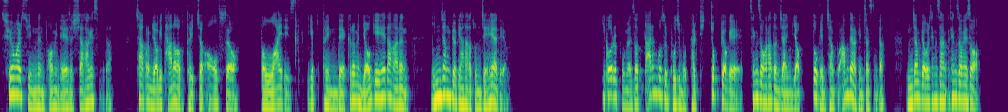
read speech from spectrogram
수용할 수 있는 범위 내에서 시작하겠습니다. 자, 그럼 여기 단어가 붙어 있죠. Also, the lightest 이게 붙어 있는데 그러면 여기에 해당하는 문장벽이 하나가 존재해야 돼요. 이거를 보면서 다른 곳을 보지 못할 뒤쪽 벽에 생성을 하든지 아니면 옆도 괜찮고 아무 데나 괜찮습니다. 문장벽을 생성, 생성해서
